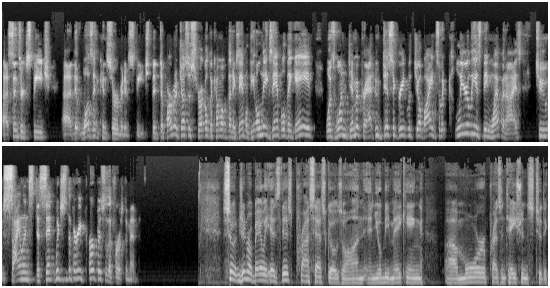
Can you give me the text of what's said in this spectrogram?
uh, censored speech uh, that wasn't conservative speech. The Department of Justice struggled to come up with an example. The only example they gave was one Democrat who disagreed with Joe Biden. So it clearly is being weaponized to silence dissent, which is the very purpose of the First Amendment. So, General Bailey, as this process goes on, and you'll be making uh, more presentations to the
